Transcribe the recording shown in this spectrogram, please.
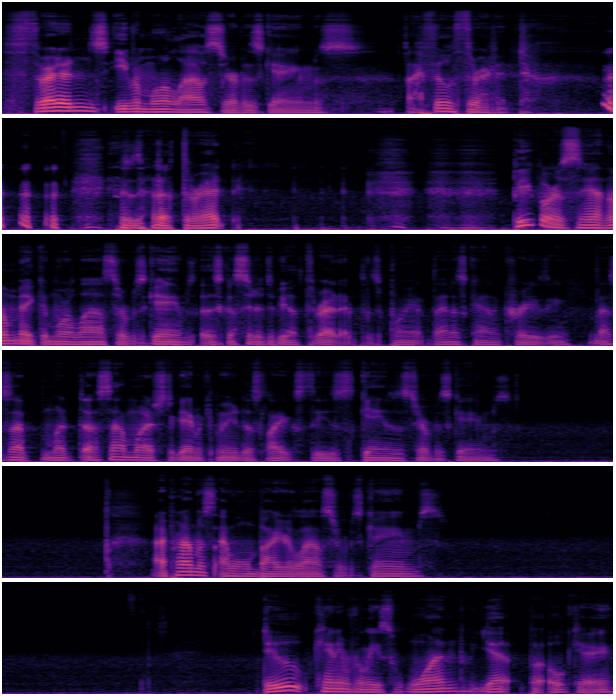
Threatens even more live service games. I feel threatened. is that a threat? People are saying them making more live service games is considered to be a threat at this point. That is kind of crazy. That's how much. That's how much the gaming community dislikes these games and service games. I promise I won't buy your live service games. Dude can't even release one yet, but okay.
